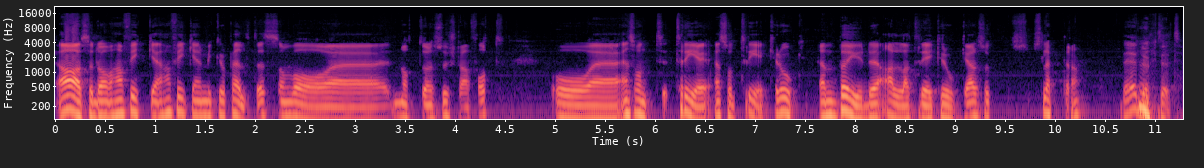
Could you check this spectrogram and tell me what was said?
Ja, alltså de, han, fick, han fick en mikropeltes som var eh, något av det största han fått. Och eh, en sån tre, en sån trekrok. Den böjde alla tre krokar så släppte den. Det är duktigt.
